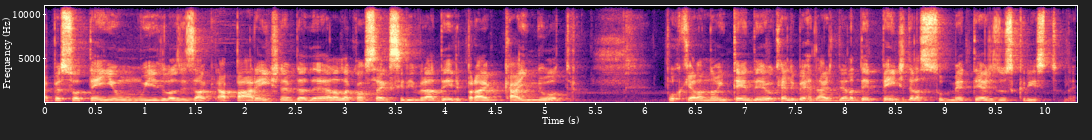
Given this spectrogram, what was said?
A pessoa tem um ídolo, às vezes, aparente na vida dela, ela consegue se livrar dele para cair em outro. Porque ela não entendeu que a liberdade dela depende dela se submeter a Jesus Cristo, né?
